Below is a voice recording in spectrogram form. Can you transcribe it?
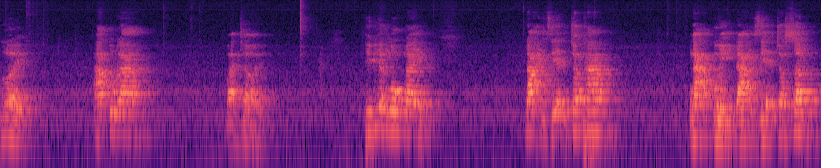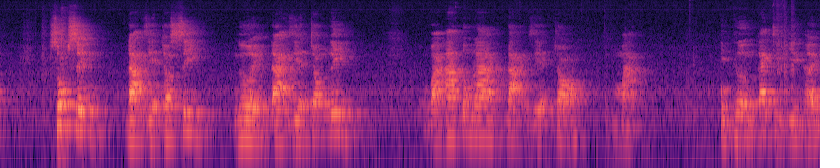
Người, atula và trời. Thì địa ngục này đại diện cho tham ngạ quỷ đại diện cho sân, súc sinh đại diện cho si, người đại diện cho nghi, và atula đại diện cho mạng. Bình thường các anh chị nhìn thấy,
